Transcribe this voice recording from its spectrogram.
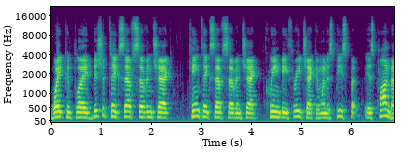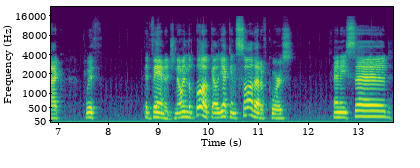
white could play bishop takes f7 check, king takes f7 check, queen b3 check and win his piece his pawn back with advantage. Now in the book, Alekhine saw that, of course, and he said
